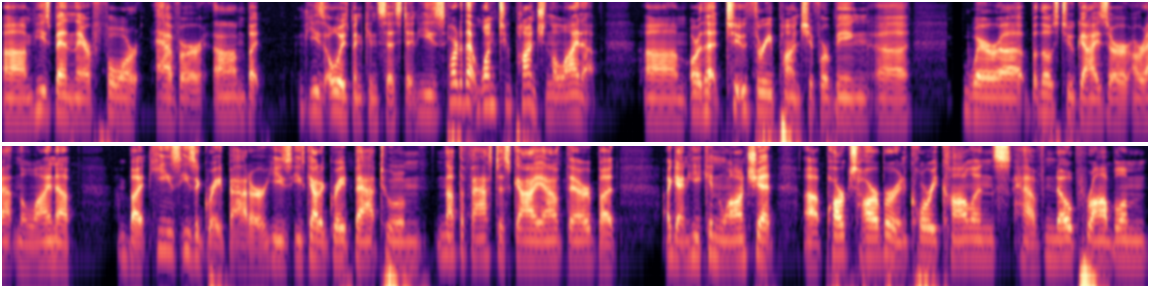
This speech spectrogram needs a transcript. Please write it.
Um, he's been there forever, um, but he's always been consistent. He's part of that one-two punch in the lineup, um, or that two-three punch if we're being uh, where uh, those two guys are, are at in the lineup. But he's he's a great batter. He's he's got a great bat to him. Not the fastest guy out there, but again he can launch it. Uh, Parks Harbor and Corey Collins have no problem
